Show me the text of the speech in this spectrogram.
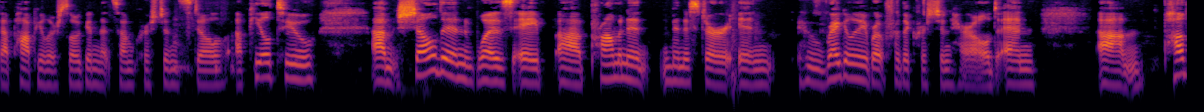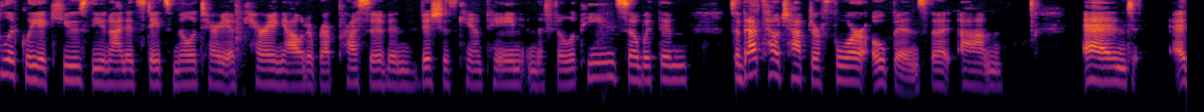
that popular slogan that some Christians still appeal to. Um, Sheldon was a uh, prominent minister in who regularly wrote for the Christian Herald and um, publicly accused the United States military of carrying out a repressive and vicious campaign in the Philippines. So within, so that's how Chapter Four opens. That um, and uh,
